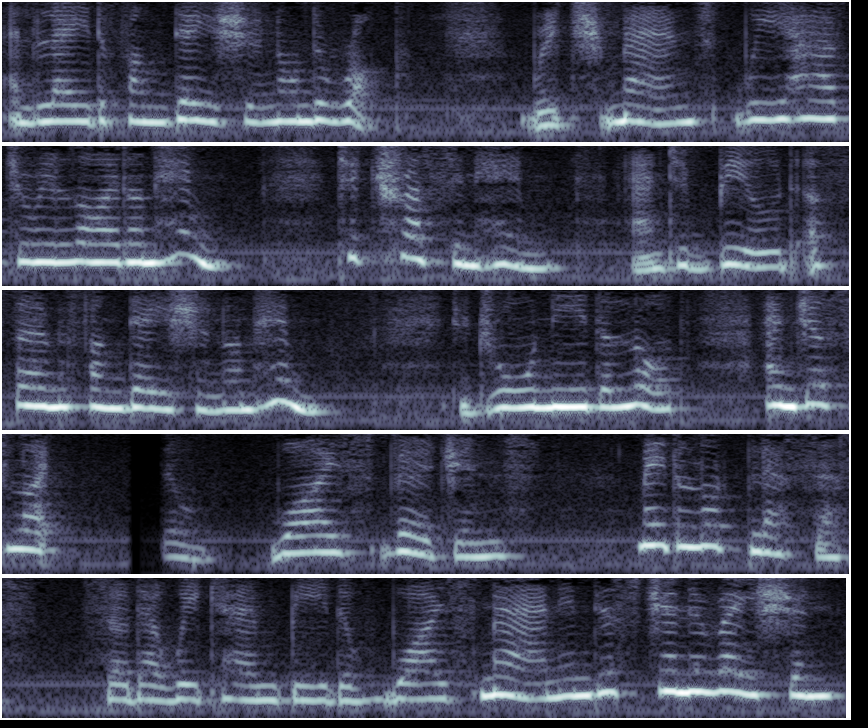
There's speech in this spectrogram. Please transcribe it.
and laid the foundation on the rock, which meant we have to rely on Him, to trust in Him, and to build a firm foundation on Him, to draw near the Lord, and just like the wise virgins, may the Lord bless us so that we can be the wise man in this generation,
